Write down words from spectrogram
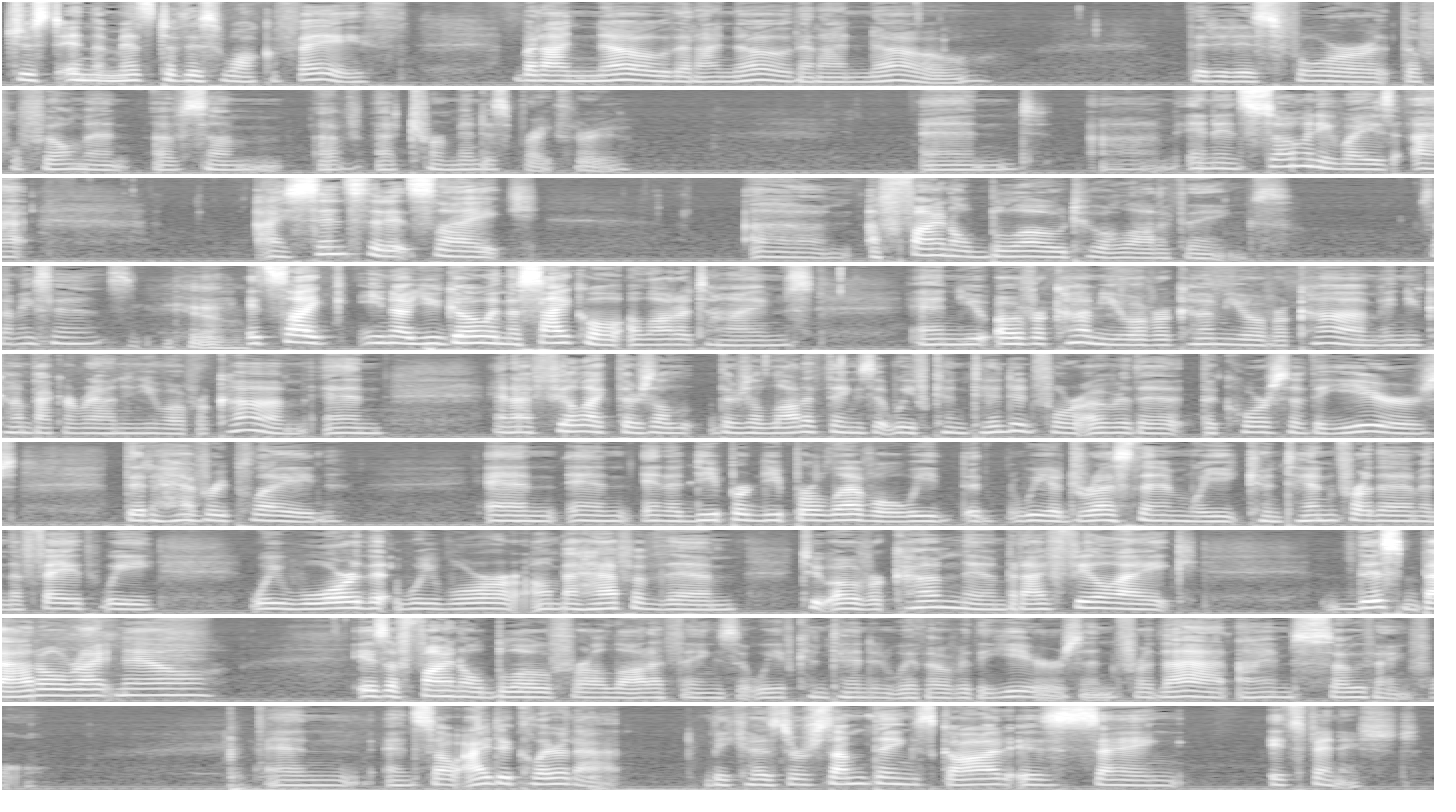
just in the midst of this walk of faith. But I know that I know that I know that it is for the fulfillment of some of a tremendous breakthrough. And um, and in so many ways, I I sense that it's like um, a final blow to a lot of things. Does that make sense? Yeah. It's like, you know, you go in the cycle a lot of times and you overcome, you overcome, you overcome, and you come back around and you overcome. And and I feel like there's a there's a lot of things that we've contended for over the, the course of the years that have replayed. And and in a deeper, deeper level, we we address them, we contend for them in the faith, we we war that we war on behalf of them to overcome them. But I feel like this battle right now is a final blow for a lot of things that we've contended with over the years and for that I am so thankful. And and so I declare that because there's some things God is saying it's finished.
